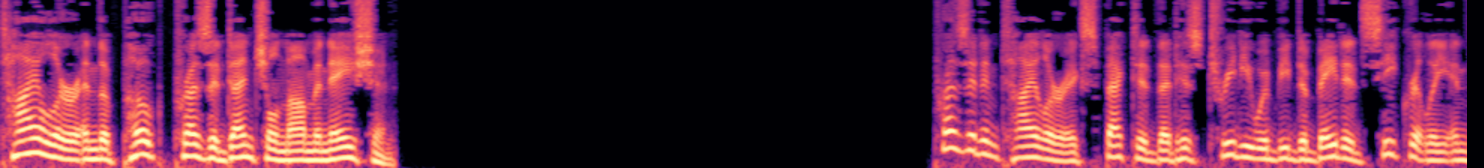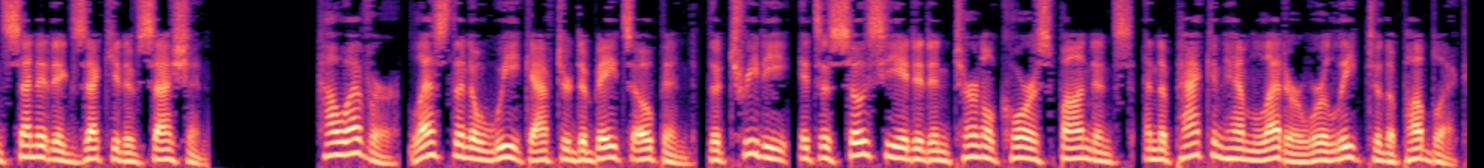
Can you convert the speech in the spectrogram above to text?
Tyler and the Polk presidential nomination President Tyler expected that his treaty would be debated secretly in Senate executive session. However, less than a week after debates opened, the treaty, its associated internal correspondence, and the Pakenham letter were leaked to the public.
